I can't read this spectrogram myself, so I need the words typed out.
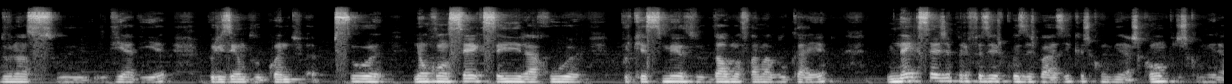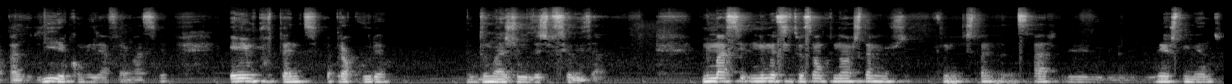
do nosso eh, dia a dia. Por exemplo, quando a pessoa não consegue sair à rua porque esse medo de alguma forma a bloqueia, nem que seja para fazer coisas básicas, como ir às compras, como ir à padaria, como ir à farmácia, é importante a procura de uma ajuda especializada. Numa, numa situação que nós estamos estamos a passar eh, neste momento.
